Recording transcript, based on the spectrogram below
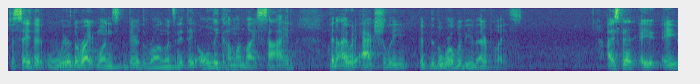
to say that we're the right ones, they're the wrong ones. And if they'd only come on my side, then I would actually, the, the world would be a better place. I spent a, a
